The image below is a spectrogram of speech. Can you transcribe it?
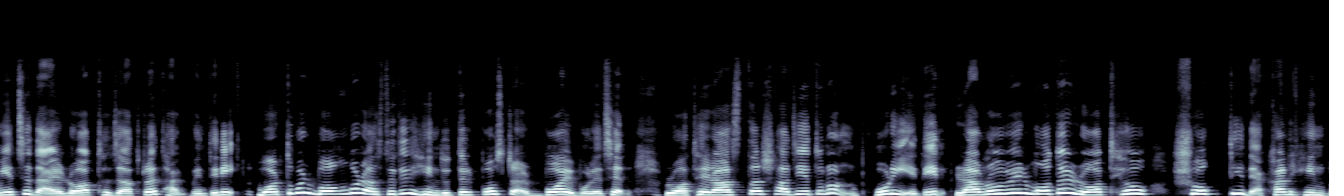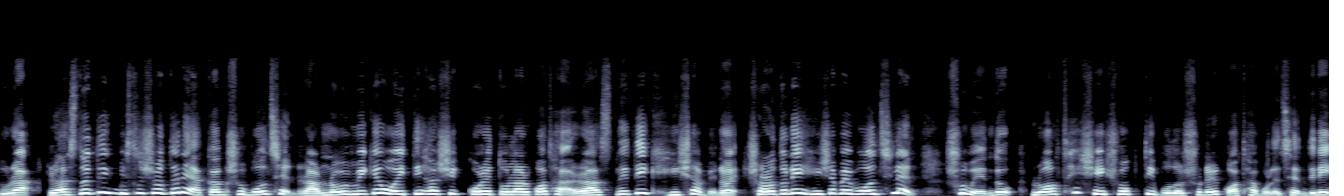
মেচেদায় রথযাত্রা যাত্রায় থাকবেন তিনি। বর্তমান বঙ্গ রাজনীতির হিন্দুত্বের পোস্টার বয় বলেছেন, রথে রাস্তা সাজিয়ে তুলুন ভরিয়ে দিন রামনবমীর মতো রথেও শক্তি দেখান হিন্দুরা। রাজনৈতিক বিশ্লেষকদের একাংশ বলছেন, রামনবমীকে ঐতিহাসিক করে তোলার কথা রাজনীতিক হিসাবে নয়। সনাতনী হিসাবে বলছিলেন শুভেন্দু। রথে সেই শক্তি প্রদর্শনের কথা বলেছেন তিনি।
